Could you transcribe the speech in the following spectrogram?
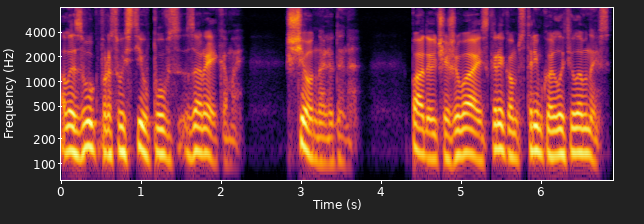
але звук просвистів повз за рейками. Ще одна людина. Падаючи жива і з криком стрімко летіла вниз.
